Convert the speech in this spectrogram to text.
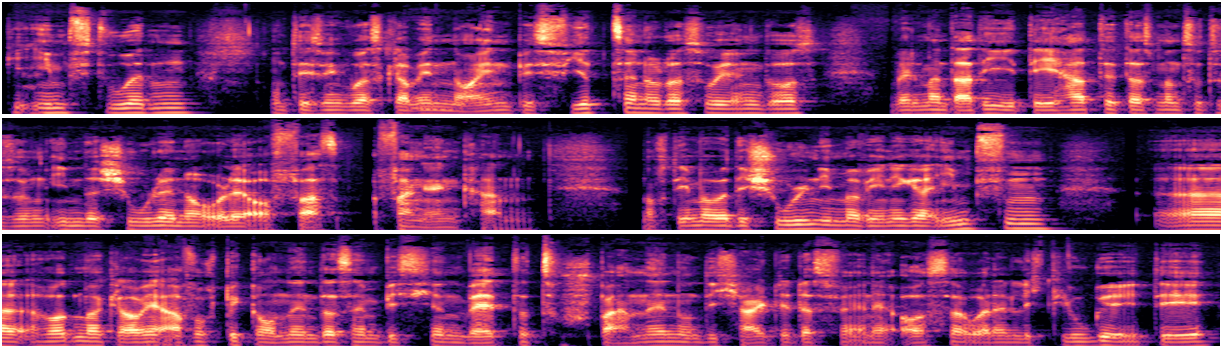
geimpft wurden. Und deswegen war es, glaube ich, 9 bis 14 oder so irgendwas, weil man da die Idee hatte, dass man sozusagen in der Schule noch alle auffangen kann. Nachdem aber die Schulen immer weniger impfen, äh, hat man, glaube ich, einfach begonnen, das ein bisschen weiter zu spannen. Und ich halte das für eine außerordentlich kluge Idee.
